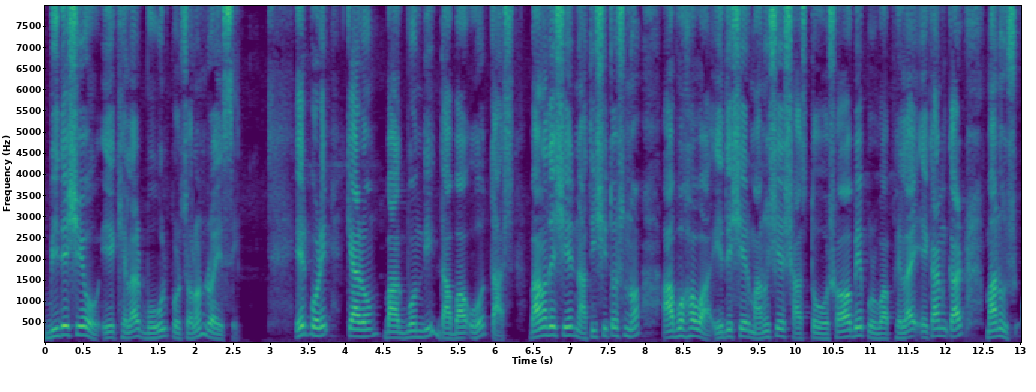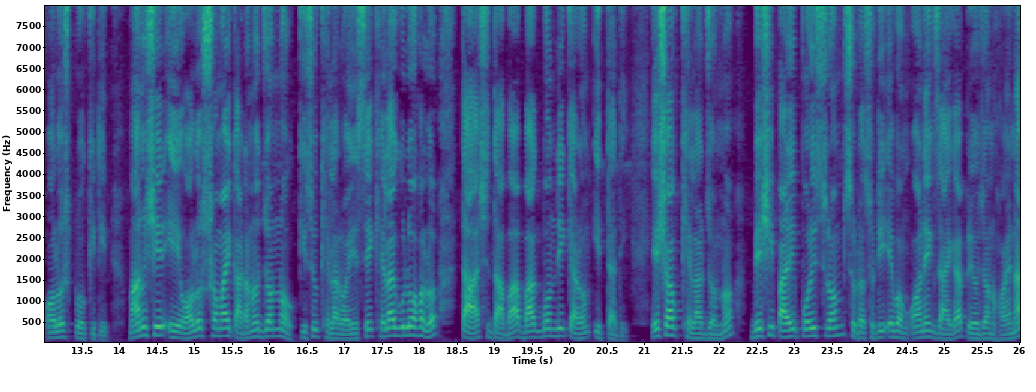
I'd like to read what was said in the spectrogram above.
বিদেশেও এ খেলার বহুল প্রচলন রয়েছে। এরপরে ক্যারম, বাঘবন্দি, দাবা ও তাস। বাংলাদেশের নাতিশীতোষ্ণ আবহাওয়া এদেশের মানুষের স্বাস্থ্য ও স্বভাবে প্রভাব ফেলায় এখানকার মানুষ অলস প্রকৃতির। মানুষের এই অলস সময় কাটানোর জন্য কিছু খেলা রয়েছে। খেলাগুলো হলো তাস, দাবা, বাঘবন্দি, ক্যারম ইত্যাদি। এসব খেলার জন্য বেশি পারি, পরিশ্রম, ছোটাছুটি এবং অনেক জায়গা প্রয়োজন হয় না।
